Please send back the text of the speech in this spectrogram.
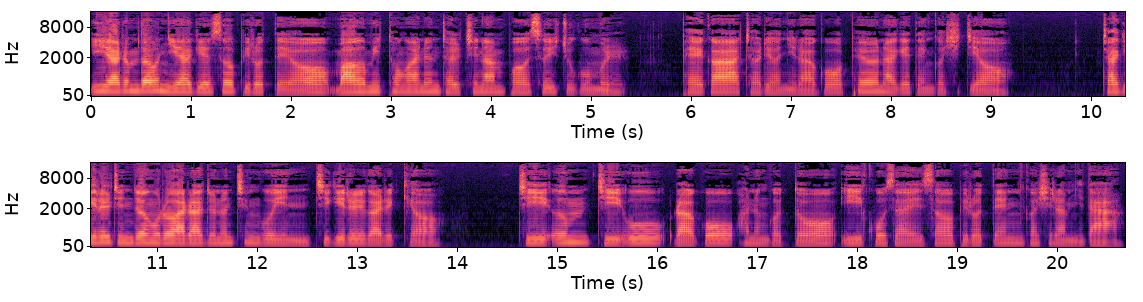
이 아름다운 이야기에서 비롯되어 마음이 통하는 절친한 벗의 죽음을 배가 절연이라고 표현하게 된 것이지요. 자기를 진정으로 알아주는 친구인 지기를 가리켜 지음 지우라고 하는 것도 이 고사에서 비롯된 것이랍니다.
